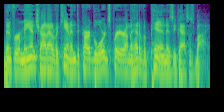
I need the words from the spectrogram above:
than for a man shot out of a cannon to carve the Lord's Prayer on the head of a pin as he passes by.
